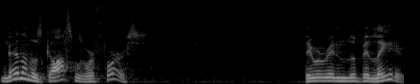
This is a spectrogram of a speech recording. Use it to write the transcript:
none of those gospels were first. They were written a little bit later.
